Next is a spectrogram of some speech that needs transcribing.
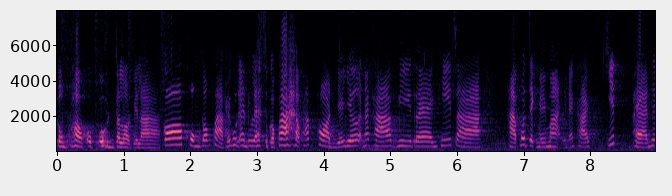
กับความอบอุ่นตลอดเวลา ก็คงต้องฝากให้คุณแอนดูแลสุขภาพ พักผ่อนเยอะ ๆ นะคะ มีแรงที่จะหาโปรเจกต์ใหม่ ๆ นะคะ แผนใน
